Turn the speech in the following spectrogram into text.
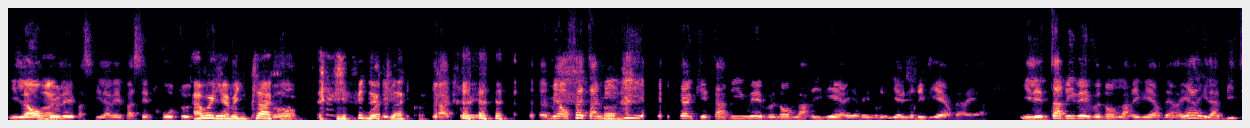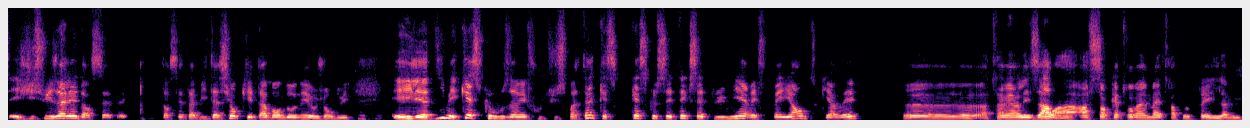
Il l'a engueulé parce qu'il avait passé trop tôt. Ah oui, il y avait de une claque. ouais. Il y avait une Ouais, claque. quoi. claque, oui. Euh, Mais en fait, à midi, il y a quelqu'un qui est arrivé venant de la rivière. Il y, avait une, il y a une rivière derrière. Il est arrivé venant de la rivière derrière. Il habite, et j'y suis allé dans cette, dans cette habitation qui est abandonnée aujourd'hui. Et il a dit Mais qu'est-ce que vous avez foutu ce matin? Qu'est-ce que c'était que cette lumière effrayante qu'il y avait euh, à travers les arbres, à, à 180 mètres à peu près? Il l'a vu.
